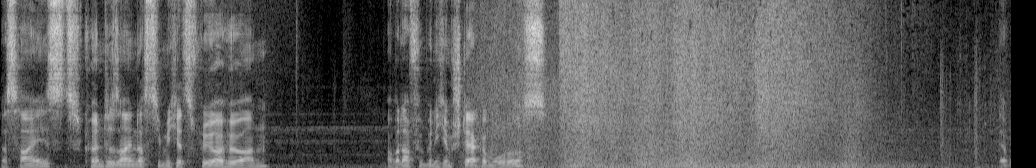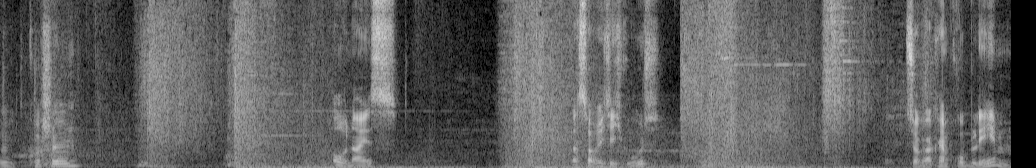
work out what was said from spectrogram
Das heißt, könnte sein, dass die mich jetzt früher hören. Aber dafür bin ich im Stärke-Modus. Der will kuscheln. Oh, nice. Das war richtig gut. Ist ja gar kein Problem.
